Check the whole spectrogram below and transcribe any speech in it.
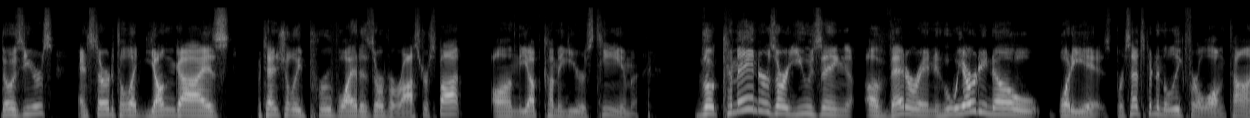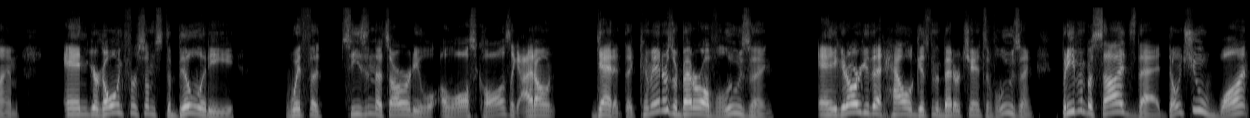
those years and started to let young guys potentially prove why they deserve a roster spot on the upcoming year's team the Commanders are using a veteran who we already know what he is. Brissett's been in the league for a long time, and you're going for some stability with a season that's already a lost cause. Like I don't get it. The Commanders are better off losing, and you can argue that Howell gives them a better chance of losing. But even besides that, don't you want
